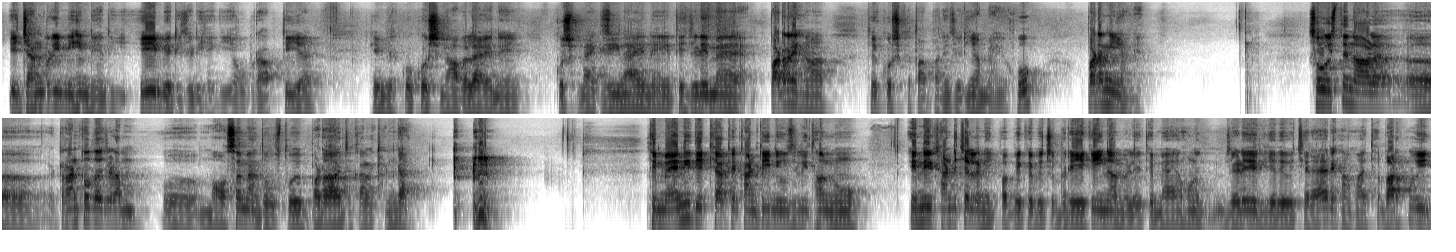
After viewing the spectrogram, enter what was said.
ਇਹ ਜਨਵਰੀ ਮਹੀਨੇ ਦੀ ਇਹ ਮੇਰੀ ਜਿਹੜੀ ਹੈਗੀ ਆ ਉਹ ਪ੍ਰਾਪਤੀ ਹੈ ਕਿ ਮੇਰੇ ਕੋਲ ਕੁਝ ਨਾਵਲ ਆਏ ਨੇ ਕੁਝ ਮੈਗਜ਼ੀਨ ਆਏ ਨੇ ਤੇ ਜਿਹੜੇ ਮੈਂ ਪੜ੍ਹ ਰਿਹਾ ਤੇ ਕੁਝ ਕਿਤਾਬਾਂ ਨੇ ਜਿਹੜੀਆਂ ਮੈਂ ਉਹ ਪੜ੍ਹਨੀਆਂ ਨੇ। ਸੋ ਇਸ ਦੇ ਨਾਲ ਅਹ, ਟੋਰਾਂਟੋ ਦਾ ਜਿਹੜਾ ਮੌਸਮ ਹੈ ਦੋਸਤੋ ਇਹ ਬੜਾ ਅੱਜ ਕੱਲ੍ਹ ਠੰਡਾ ਹੈ। ਤੇ ਮੈਂ ਨਹੀਂ ਦੇਖਿਆ ਕਿ ਕੰਟੀਨਿਊਸਲੀ ਤੁਹਾਨੂੰ ਇੰਨੀ ਠੰਡ ਚੱਲਣੀ ਪਵੇ ਕਿ ਵਿੱਚ ਬ੍ਰੇਕ ਹੀ ਨਾ ਮਿਲੇ ਤੇ ਮੈਂ ਹੁਣ ਜਿਹੜੇ ਏਰੀਆ ਦੇ ਵਿੱਚ ਰਹਿ ਰਿਹਾ ਹਾਂ ਇੱਥੇ ਬਰਫ਼ ਵੀ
